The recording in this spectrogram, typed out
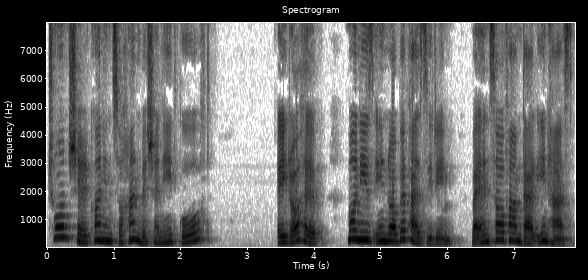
چون شرکان این سخن بشنید گفت ای راهب ما نیز این را بپذیریم و انصافم در این هست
